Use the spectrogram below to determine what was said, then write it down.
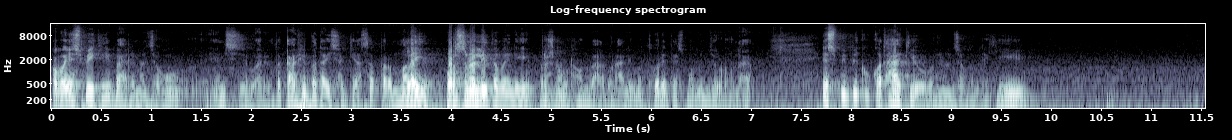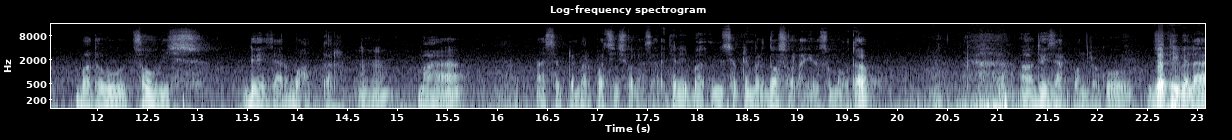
अब एसपीकै बारेमा जाउँ एमसिसीको बारेमा त काफी बताइसकिया छ तर मलाई पर्सनल्ली तपाईँले प्रश्न उठाउनु भएको हुनाले म थोरै त्यसमा पनि जोडौँला एसपिपीको कथा के हो भन्नुहुन्छ भनेदेखि भदौ चौबिस दुई हजार बहत्तरमा सेप्टेम्बर पच्चिस होला सायद के अरे सेप्टेम्बर दस होला यो सम्भवतः। दुई हजार पन्ध्रको। जति बेला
